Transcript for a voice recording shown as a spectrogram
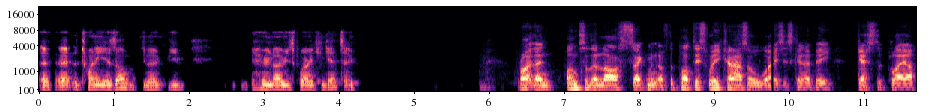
at, at 20 years old. You know, you, who knows where he can get to. Right then, on to the last segment of the pod this week, and as always, it's going to be guest the player.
